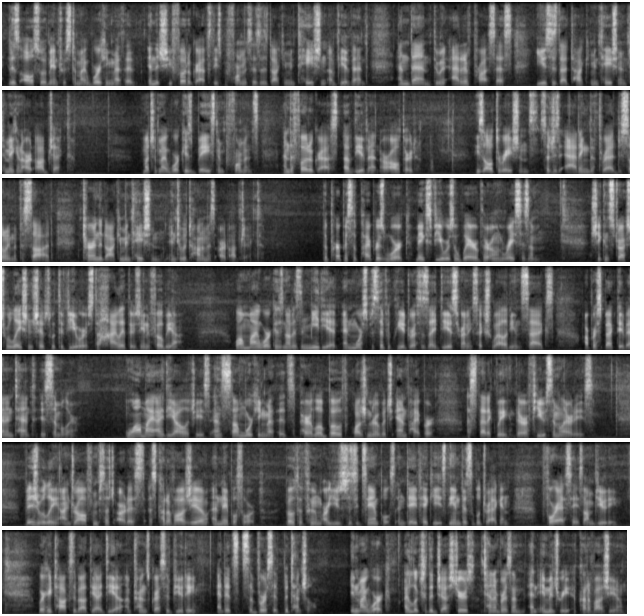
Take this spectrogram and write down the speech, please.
It is also of interest to my working method in that she photographs these performances as documentation of the event, and then, through an additive process, uses that documentation to make an art object. Much of my work is based in performance, and the photographs of the event are altered. These alterations, such as adding the thread to sewing the facade, turn the documentation into autonomous art object. The purpose of Piper's work makes viewers aware of their own racism. She constructs relationships with the viewers to highlight their xenophobia. While my work is not as immediate and more specifically addresses ideas surrounding sexuality and sex, our perspective and intent is similar. While my ideologies and some working methods parallel both Wojnarowicz and Piper, Aesthetically, there are few similarities. Visually, I draw from such artists as Caravaggio and Mapplethorpe, both of whom are used as examples in Dave Hickey's The Invisible Dragon, Four Essays on Beauty, where he talks about the idea of transgressive beauty and its subversive potential. In my work, I look to the gestures, tenebrism, and imagery of Caravaggio.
